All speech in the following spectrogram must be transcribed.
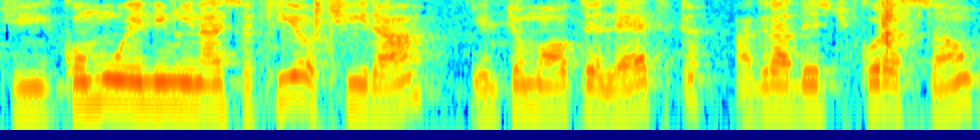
de como eliminar isso aqui, ó, tirar. Ele tem uma auto elétrica, agradeço de coração.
